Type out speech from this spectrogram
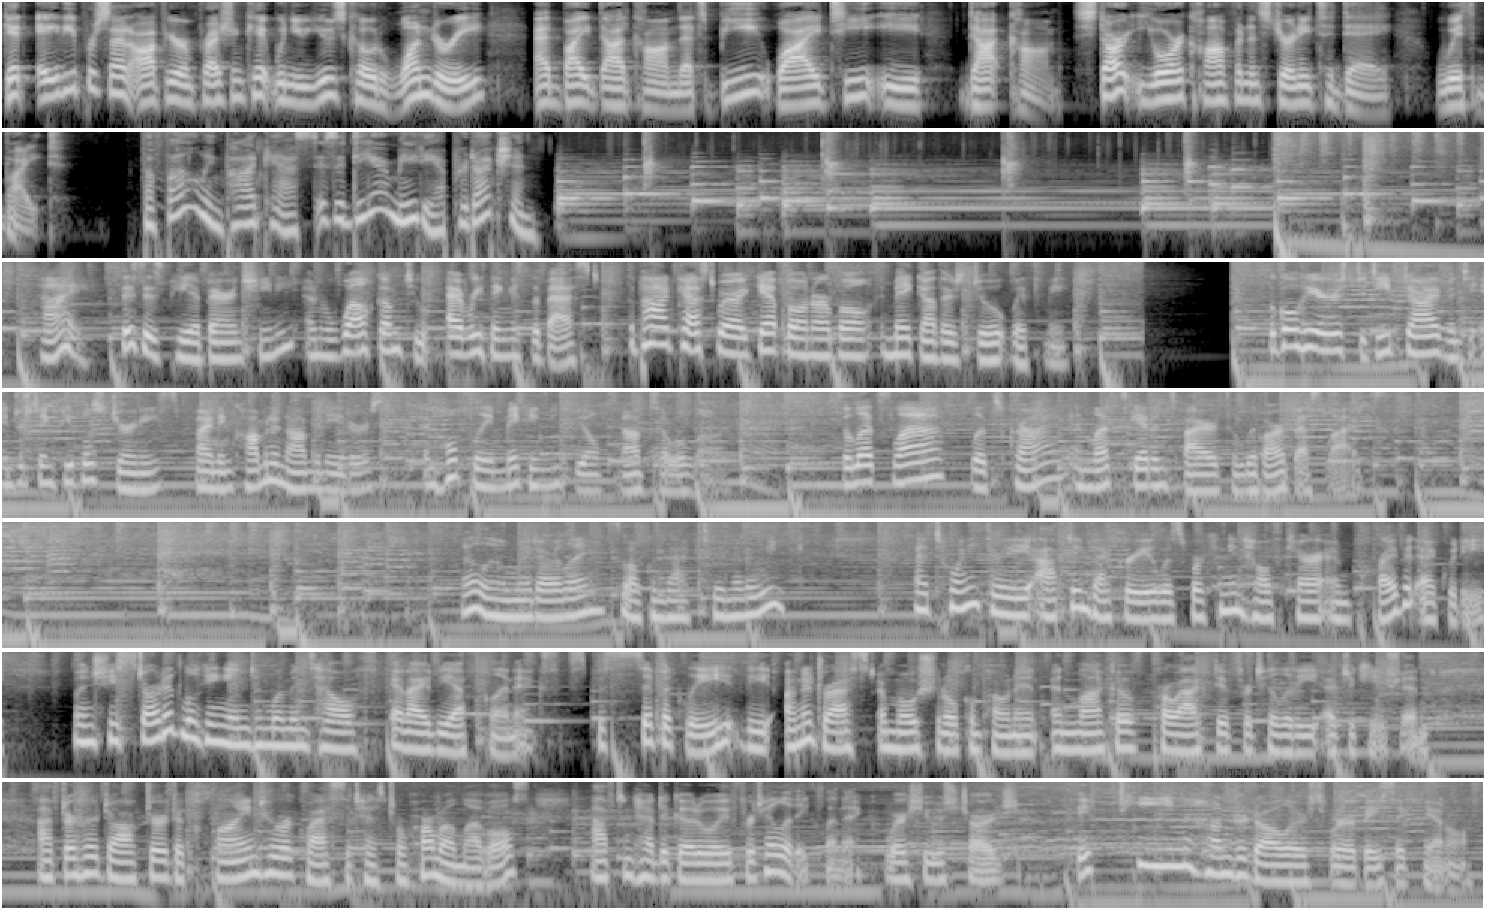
Get 80% off your impression kit when you use code WONDERY at Byte.com. That's B-Y-T-E dot com. Start your confidence journey today with Byte. The following podcast is a Dear Media production. Hi, this is Pia Baroncini, and welcome to Everything is the Best, the podcast where I get vulnerable and make others do it with me. The goal here is to deep dive into interesting people's journeys, finding common denominators, and hopefully making you feel not so alone. So let's laugh, let's cry, and let's get inspired to live our best lives. Hello, my darlings. Welcome back to another week. At 23, Afton Vechery was working in healthcare and private equity when she started looking into women's health and IVF clinics, specifically the unaddressed emotional component and lack of proactive fertility education. After her doctor declined her request to test her hormone levels, Afton had to go to a fertility clinic where she was charged $1,500 for a basic panel.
